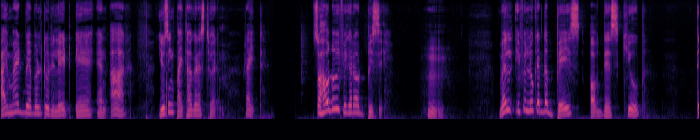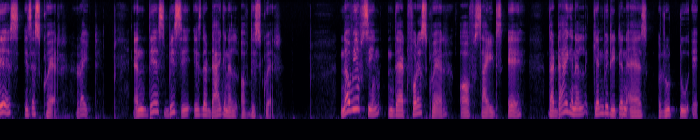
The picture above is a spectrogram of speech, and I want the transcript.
I might be able to relate A and R using Pythagoras theorem, right? So how do we figure out BC? Hmm. Well, if you look at the base of this cube, this is a square, right? And this BC is the diagonal of this square. Now we have seen that for a square of sides A, the diagonal can be written as root 2A,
